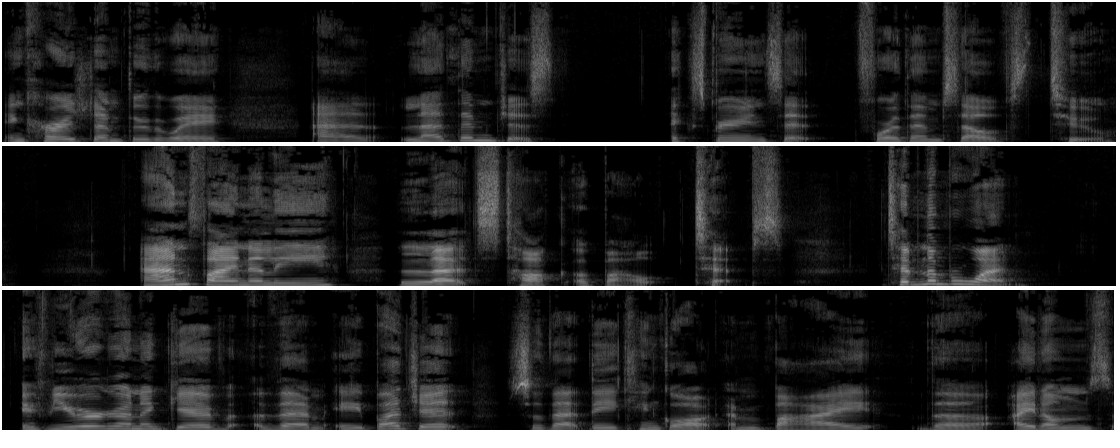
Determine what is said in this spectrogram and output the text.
Encourage them through the way and let them just experience it for themselves too. And finally, let's talk about tips. Tip number one if you're going to give them a budget so that they can go out and buy the items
